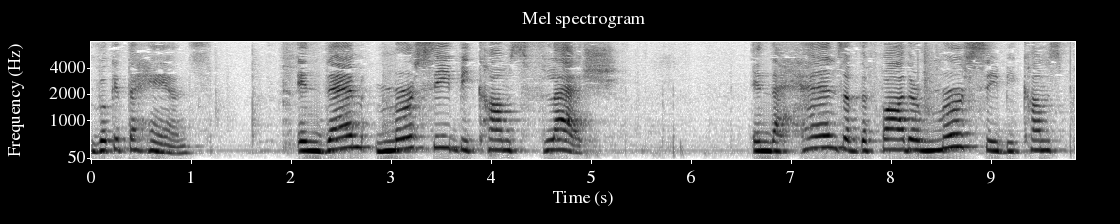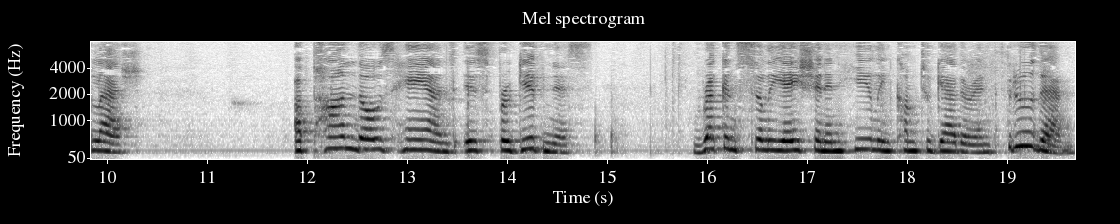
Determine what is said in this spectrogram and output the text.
Look at the hands. In them, mercy becomes flesh. In the hands of the Father, mercy becomes flesh. Upon those hands is forgiveness, reconciliation, and healing come together, and through them,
